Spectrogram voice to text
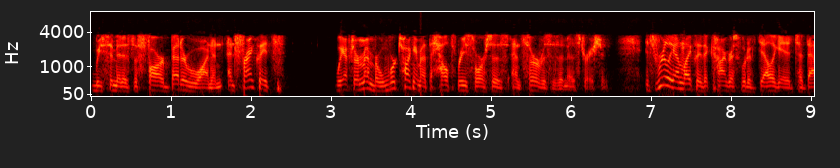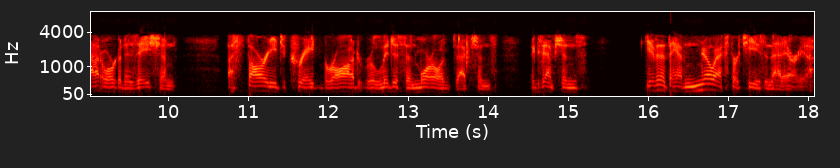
we submit, is a far better one. And frankly, we have to remember, when we're talking about the Health Resources and Services Administration. It's really unlikely that Congress would have delegated to that organization authority to create broad religious and moral exemptions, given that they have no expertise in that area.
